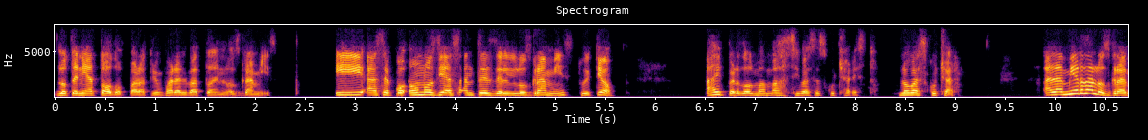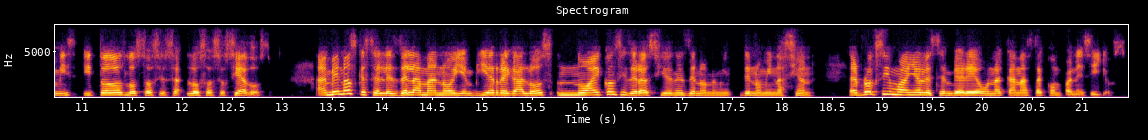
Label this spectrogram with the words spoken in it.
lo tenía todo para triunfar el vato en los Grammys. Y hace unos días antes de los Grammys, tuiteó, ay, perdón mamá, si vas a escuchar esto, lo va a escuchar. A la mierda los Grammys y todos los, los asociados. A menos que se les dé la mano y envíe regalos, no hay consideraciones de, de nominación. El próximo año les enviaré una canasta con panecillos.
